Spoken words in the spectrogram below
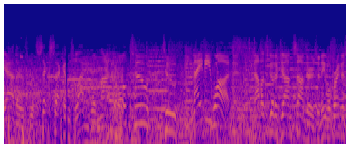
gathers with six seconds left will knock 2 to 91 now let's go to John Saunders and he will bring us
